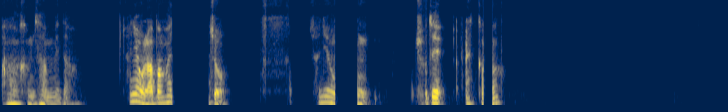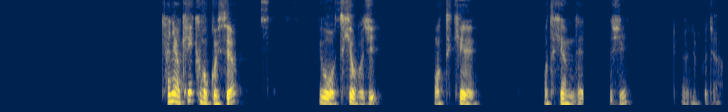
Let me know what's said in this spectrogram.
아 감사합니다. 찬이 형 라방 하죠? 찬이 형 초대할까? 찬이 형 케이크 먹고 있어요? 이거 어떻게 보지? 어떻게 어떻게 하면 되지? 어디 보자.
